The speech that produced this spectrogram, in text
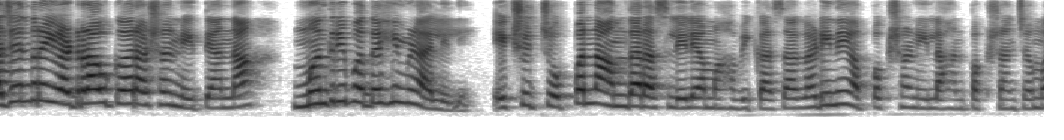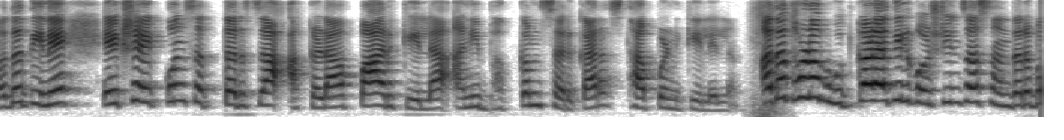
राजेंद्र यड्रावकर अशा नेत्यांना मंत्रीपदही मिळालेली. एकशे चोपन्न आमदार असलेल्या महाविकास आघाडीने अपक्ष आणि लहान पक्षांच्या मदतीने एकशे एकोणसत्तरचा आकडा पार केला आणि भक्कम सरकार स्थापन केलेलं. आता थोडा भूतकाळातील गोष्टींचा संदर्भ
